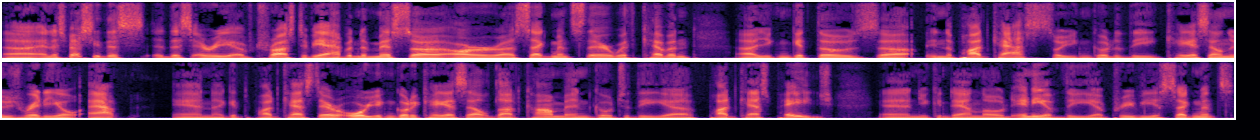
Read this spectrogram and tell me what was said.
uh, and especially this this area of trust. If you happen to miss uh, our uh, segments there with Kevin, uh, you can get those uh, in the podcast. So you can go to the KSL News Radio app and uh, get the podcast there, or you can go to ksl.com and go to the podcast page, and you can download any of the previous segments.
